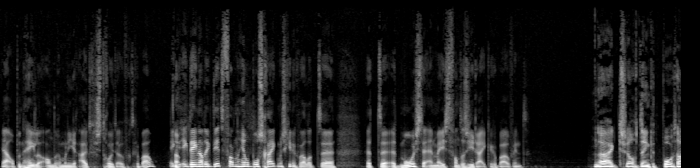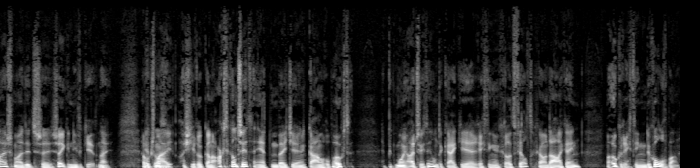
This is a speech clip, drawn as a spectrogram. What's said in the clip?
ja, op een hele andere manier uitgestrooid over het gebouw. Ik, ik denk dat ik dit van heel Bosrijk misschien nog wel het, het, het mooiste en meest fantasierijke gebouw vind. Nou, ik zelf denk het poorthuis, maar dit is uh, zeker niet verkeerd. Nee. En volgens mij, als je hier ook aan de achterkant zit en je hebt een beetje een kamer op hoogte, heb ik mooi uitzicht. Hè? Want dan kijk je richting een groot veld, gaan we dadelijk heen. Maar ook richting de golfbaan.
